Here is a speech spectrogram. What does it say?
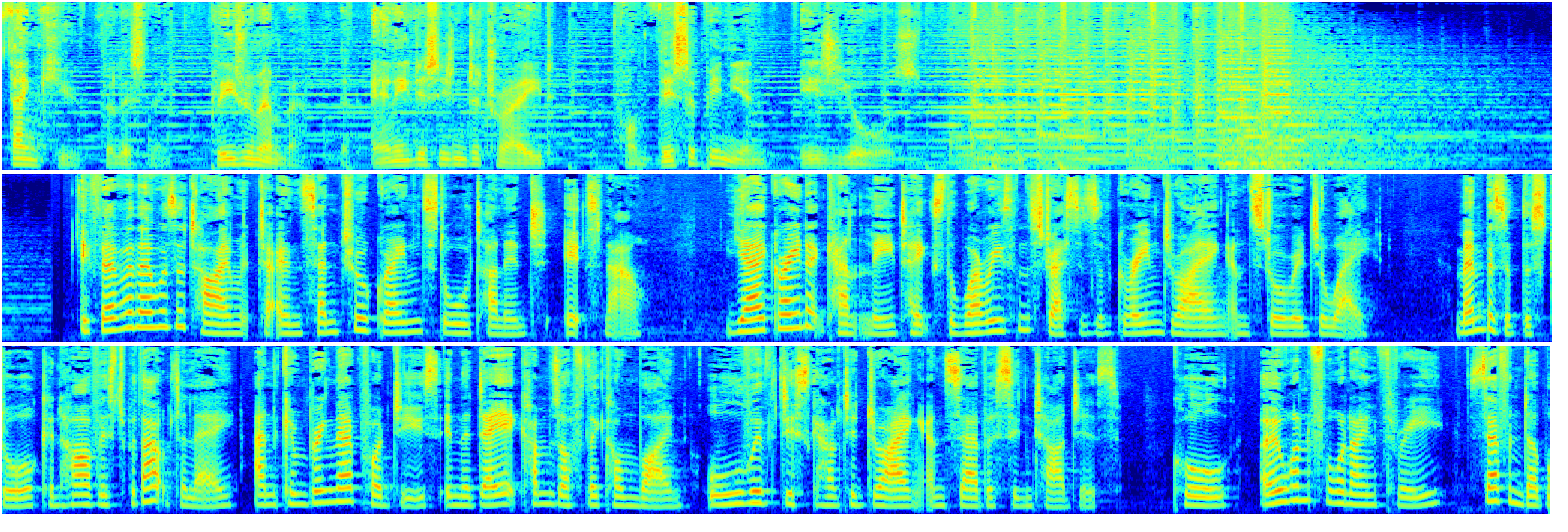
Thank you for listening. Please remember that any decision to trade on this opinion is yours. If ever there was a time to own central grain store tonnage, it's now. Yare Grain at Cantley takes the worries and stresses of grain drying and storage away. Members of the store can harvest without delay and can bring their produce in the day it comes off the combine, all with discounted drying and servicing charges. Call 01493 700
